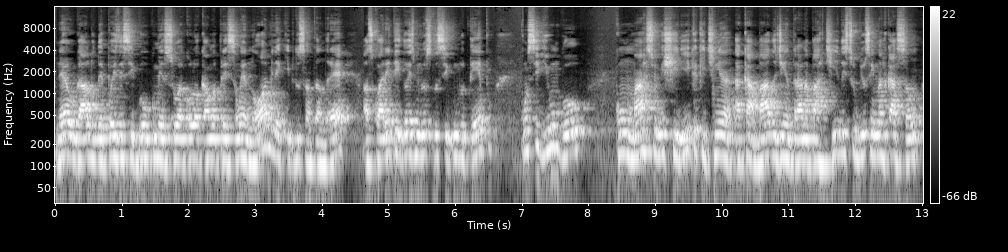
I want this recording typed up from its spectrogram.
Né, o Galo, depois desse gol, começou a colocar uma pressão enorme na equipe do Santo André. Aos 42 minutos do segundo tempo, conseguiu um gol com o Márcio Mexerica, que tinha acabado de entrar na partida e subiu sem marcação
